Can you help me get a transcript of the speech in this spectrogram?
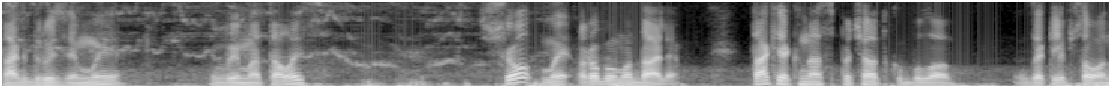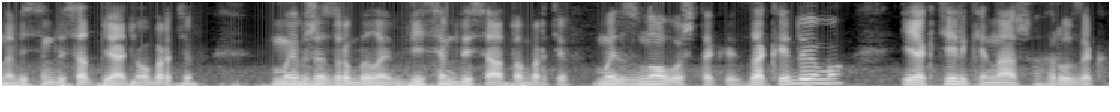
Так, друзі, ми вимотались. Що ми робимо далі? Так як в нас спочатку було закліпсовано 85 обертів, ми вже зробили 80 обертів. Ми знову ж таки закидуємо, і як тільки наш грузик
